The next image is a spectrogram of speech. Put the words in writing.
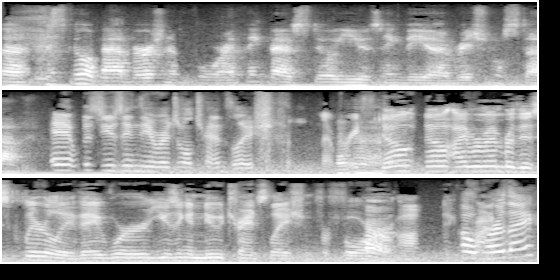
Uh, it's still a bad version of four. I think that's still using the uh, original stuff. it was using the original translation. No, no, I remember this clearly. They were using a new translation for four. Oh. on Oh, were they?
